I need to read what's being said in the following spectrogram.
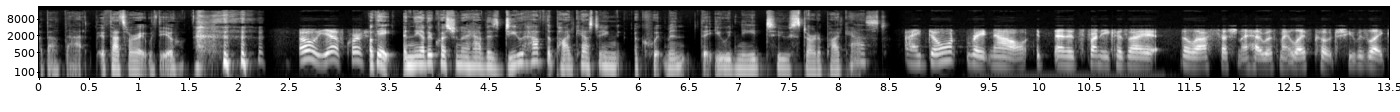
about that, if that's all right with you. Oh yeah, of course. Okay. And the other question I have is Do you have the podcasting equipment that you would need to start a podcast? I don't right now, it, and it's funny because I the last session I had with my life coach, she was like,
